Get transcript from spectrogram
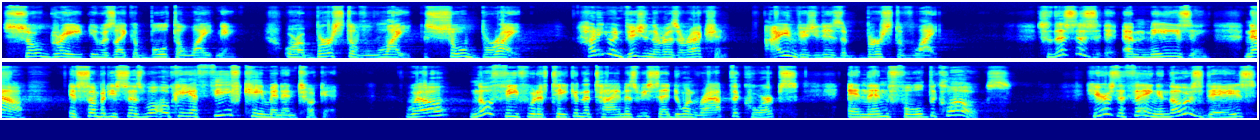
so great it was like a bolt of lightning or a burst of light so bright. How do you envision the resurrection? I envision it as a burst of light. So this is amazing. Now, if somebody says, well, okay, a thief came in and took it. Well, no thief would have taken the time, as we said, to unwrap the corpse and then fold the clothes. Here's the thing in those days,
